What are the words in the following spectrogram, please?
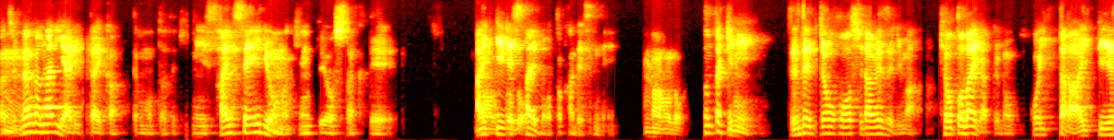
うん、自分が何やりたいかって思った時に再生医療の研究をしたくて、うん、iPS 細胞とかですね。なるほど。その時に全然情報を調べずに、まあ、京都大学のここ行ったら iPS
